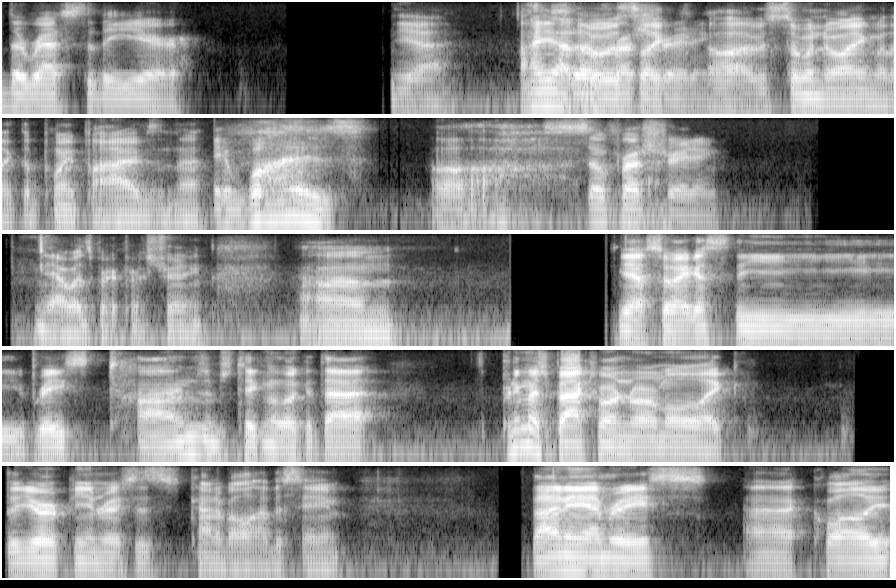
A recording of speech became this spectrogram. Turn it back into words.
the rest of the year. Yeah, oh yeah, So that was like oh, it was so annoying with like the point fives and that. It was oh so frustrating. Yeah, it was very frustrating. Um, yeah, so I guess the race times. I'm just taking a look at that. It's pretty much back to our normal like the European races kind of all have the same 9 a.m. race, uh, quali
